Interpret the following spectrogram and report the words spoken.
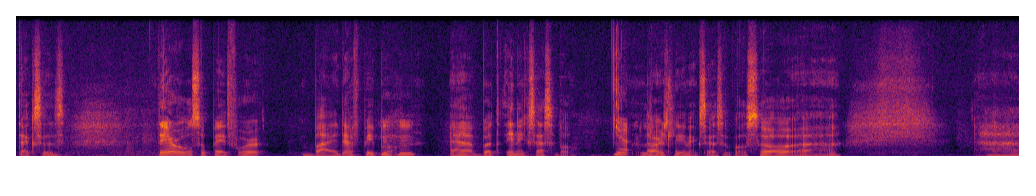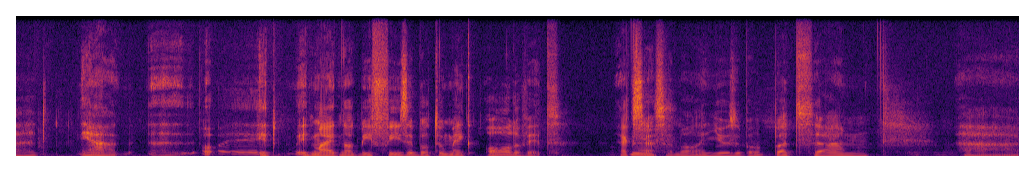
taxes, they are also paid for by deaf people, Mhm. uh, but inaccessible, Yeah. largely inaccessible. So, uh, yeah, uh, it it might not be feasible to make all of it accessible and usable, but um, uh,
